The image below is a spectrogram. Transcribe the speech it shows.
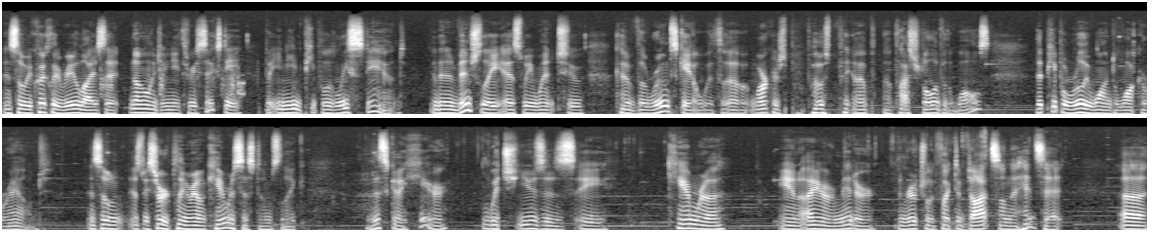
And so we quickly realized that not only do you need 360, but you need people to at least stand. And then eventually, as we went to kind of the room scale with uh, markers post, uh, plastered all over the walls, that people really wanted to walk around. And so as we started playing around camera systems like this guy here, which uses a camera and IR emitter and retroreflective dots on the headset, uh,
